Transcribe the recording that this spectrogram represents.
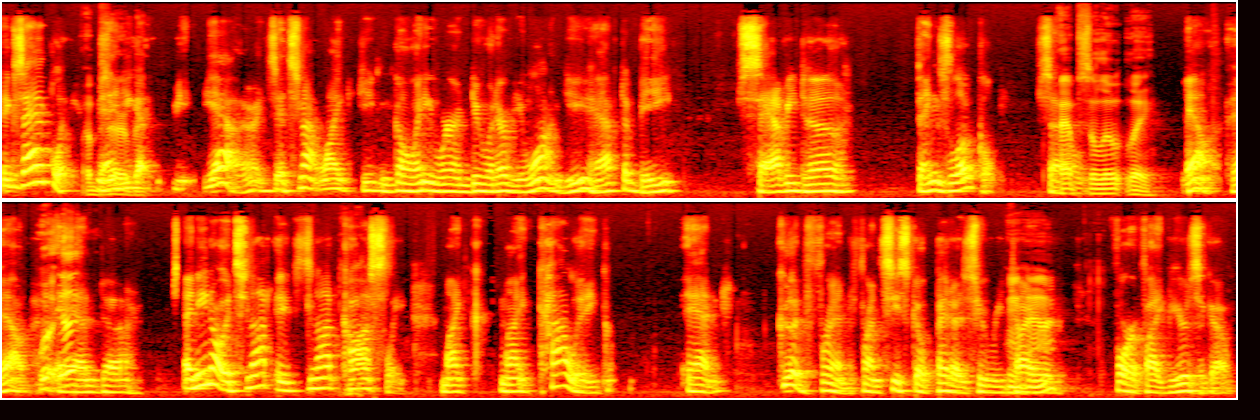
Exactly. Observant. Got, yeah, it's, it's not like you can go anywhere and do whatever you want. You have to be savvy to things local. So absolutely. Yeah, yeah, well, and uh, and you know it's not it's not costly. My my colleague and good friend Francisco Perez, who retired mm-hmm four or five years ago,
